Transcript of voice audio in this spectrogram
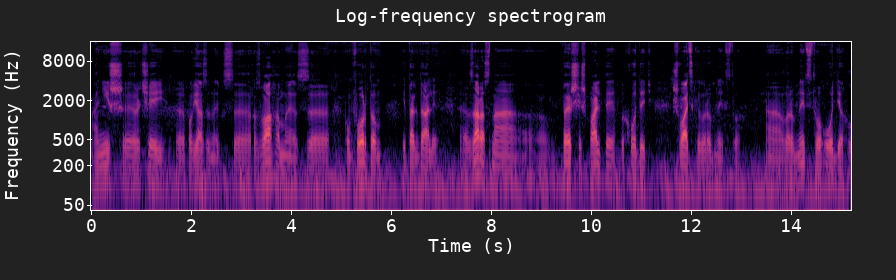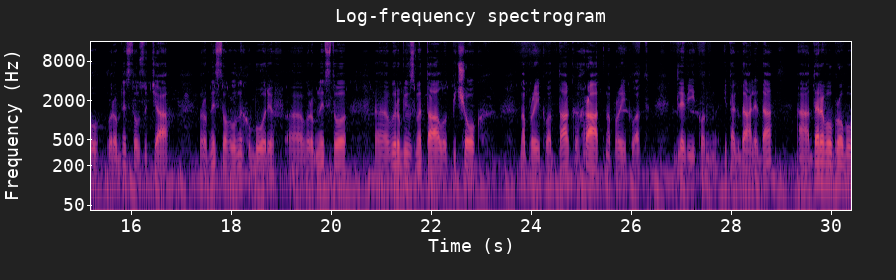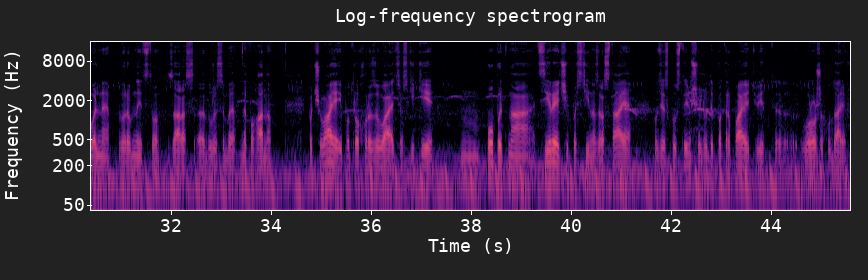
аніж е, речей е, пов'язаних з розвагами, з е, комфортом і так далі. Е, Зараз на е, перші шпальти виходить швадське виробництво, е, виробництво одягу, виробництво взуття, виробництво головних уборів, е, виробництво е, виробів з металу, пічок, наприклад, так, град, наприклад, для вікон і так далі. Да? Деревообробувальне виробництво зараз е, дуже себе непогано почуває і потроху розвивається, оскільки попит на ці речі постійно зростає у зв'язку з тим, що люди потерпають від ворожих ударів.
